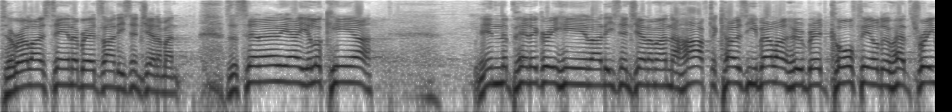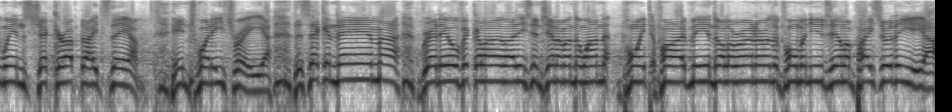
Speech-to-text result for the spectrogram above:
Torello Standardbreds, ladies and gentlemen. As I said earlier, you look here, in the pedigree here, ladies and gentlemen, the half to Cozy Bella, who bred Caulfield, who had three wins. Check your updates there in 23. The second dam, uh, bred El ladies and gentlemen, the $1.5 million earner and the former New Zealand Pacer of the Year.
